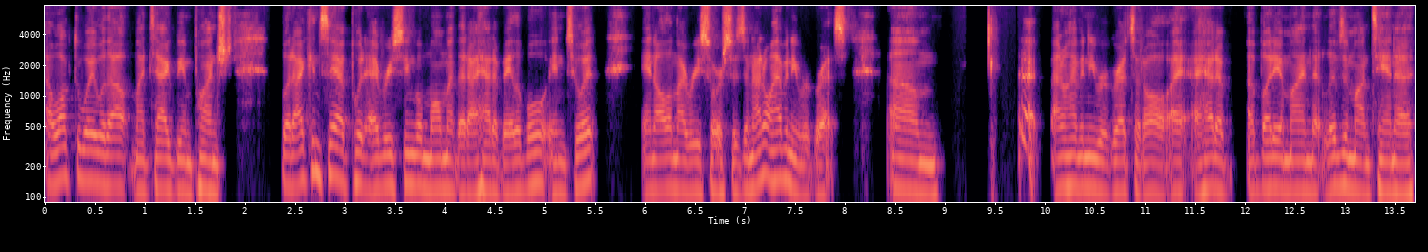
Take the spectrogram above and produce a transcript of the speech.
I walked away without my tag being punched, but I can say I put every single moment that I had available into it and all of my resources, and I don't have any regrets. Um, I don't have any regrets at all. I, I had a, a, buddy of mine that lives in Montana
